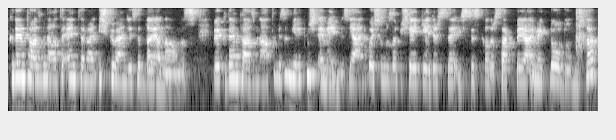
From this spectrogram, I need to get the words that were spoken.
Kıdem tazminatı en temel iş güvencesi dayanağımız ve kıdem tazminatı bizim birikmiş emeğimiz. Yani başımıza bir şey gelirse, işsiz kalırsak veya emekli olduğumuzda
